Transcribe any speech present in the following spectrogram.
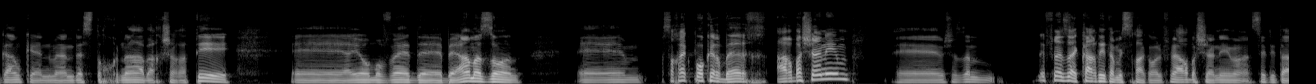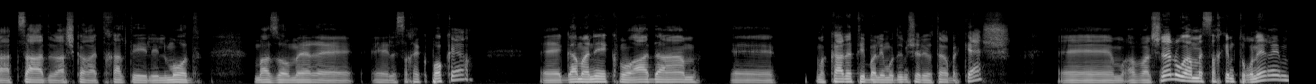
גם כן מהנדס תוכנה בהכשרתי. היום עובד באמזון. משחק פוקר בערך ארבע שנים, שזה, לפני זה הכרתי את המשחק, אבל לפני ארבע שנים עשיתי את הצעד ואשכרה התחלתי ללמוד מה זה אומר אה, אה, לשחק פוקר. גם אני, כמו אדם, התמקדתי בלימודים שלי יותר בקאש, אבל שנינו גם משחקים טורנירים.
